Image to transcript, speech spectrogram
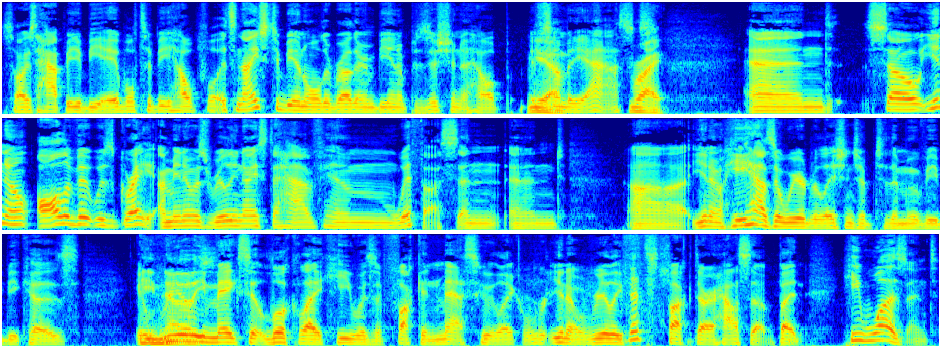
So I was happy to be able to be helpful. It's nice to be an older brother and be in a position to help if Yeah. somebody asks. Right. And so, you know, all of it was great. I mean, it was really nice to have him with us. And, and, uh, you know, he has a weird relationship to the movie because it really makes it look like he was a fucking mess who, like, r- you know, really That's- fucked our house up. But he wasn't.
